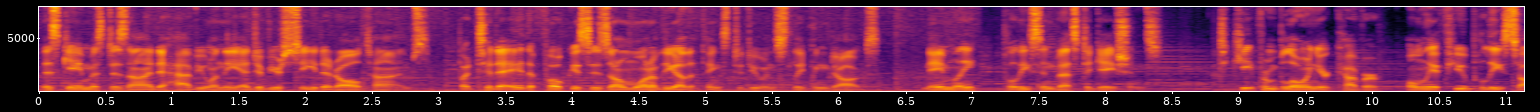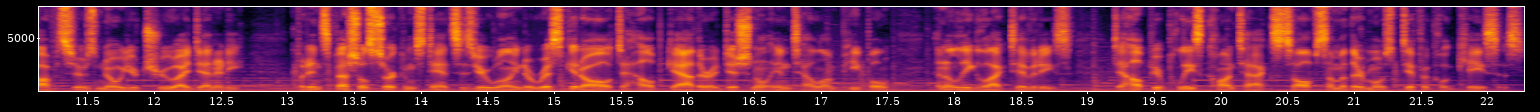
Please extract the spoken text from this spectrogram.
This game is designed to have you on the edge of your seat at all times. But today, the focus is on one of the other things to do in Sleeping Dogs, namely, police investigations. To keep from blowing your cover, only a few police officers know your true identity, but in special circumstances, you're willing to risk it all to help gather additional intel on people and illegal activities, to help your police contacts solve some of their most difficult cases.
